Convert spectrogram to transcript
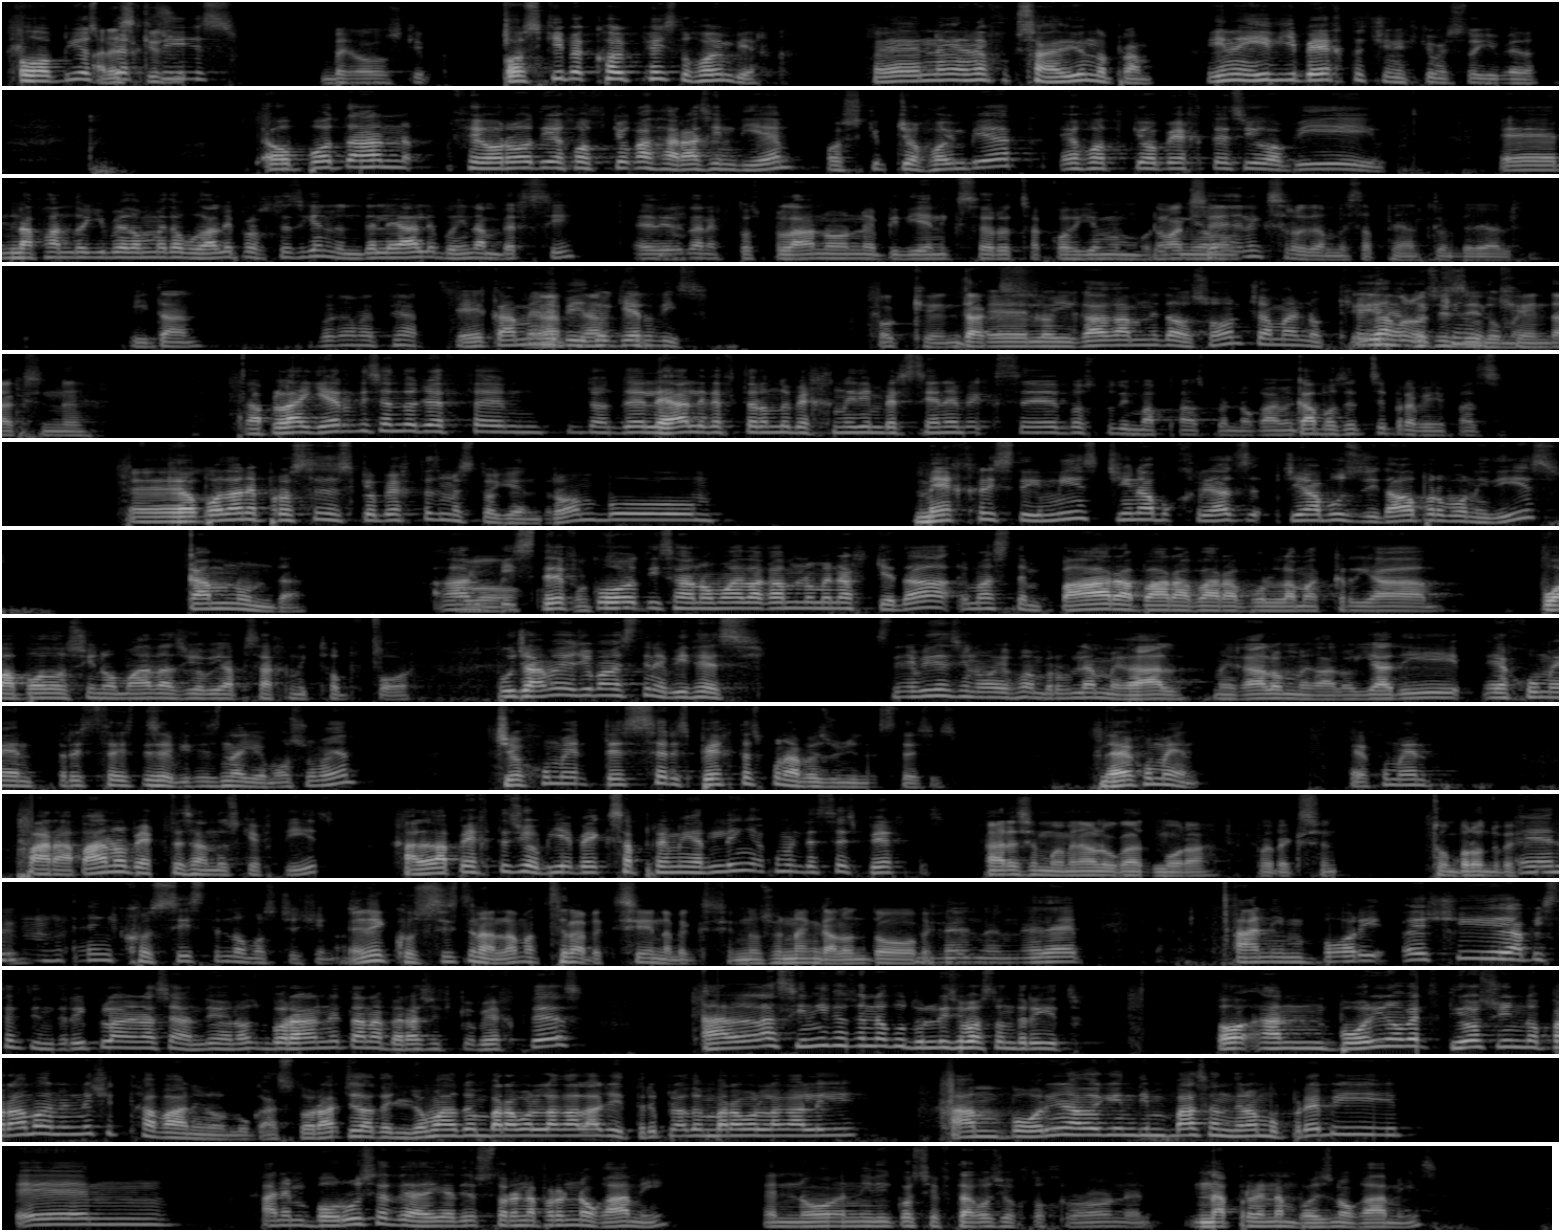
Ο οποίος Αρέσκει σου. παίχτης, Μπήκα το skip. ο Skip είναι copy-paste του Χόιμπιερκ. Δεν έχω ξαναδεί το πράγμα. Είναι οι ίδιοι παίχτες και είναι οι μες στο γήπεδο. Οπότε θεωρώ ότι έχω δύο καθαρά CDM, ο Skip και ο Χόιμπιερκ. Έχω δύο παίχτες οι οποίοι ε, να φάνε το γήπεδο με το κουδάλι προσθέσεις και τον Τέλε Άλλη που ήταν πέρσι. Ε, διότι ήταν εκτός πλάνων επειδή δεν ξέρω τσακώθηκε με Εντάξει, Μουρίνιο. δεν ξέρω ότι ήταν μέσα στα πέναλτι του Μπεριάλ. Ήταν. Αφού έκαμε πέναλτι. Έκαμε Ένα επειδή το πέναλτι. κέρδισε. Οκ, Ε, εντάξει. λογικά κάμνει τα οσόν και άμα είναι οκ, Είδαμε να το οκ, οκ, συζητούμε. εντάξει, ναι. Απλά κέρδισε το και θε, τον Τέλε Άλλη δεύτερον το παιχνίδι περσί έπαιξε δώσ' του τη μαπά να σπέρνω κάνει. Κάπως έτσι πρέπει η φάση. Ε, οπότε πρόσθεσες και ο παίχτες μες στο κέντρο που μέχρι στιγμής εκείνα που, χρειάζεται, εκείνα που ζητά ο προπονητής κάνουν τα. Αν Ω, πιστεύω οκ. ότι σαν ομάδα κάνουμε αρκετά, είμαστε πάρα πάρα πάρα πολλά μακριά που απόδοση ομάδας η οποία ψάχνει top 4. Που για μένα είπαμε στην επίθεση. Στην επίθεση νο- έχουμε πρόβλημα μεγάλο, μεγάλο, μεγάλο. Γιατί έχουμε τρεις θέσεις της επίθεσης να γεμώσουμε και έχουμε τέσσερις παίχτες που να παίζουν τις θέσεις. Να έχουμε, έχουμε παραπάνω παίχτες αν το σκεφτείς Αλλά παίχτες οι οποίοι παίξαν Premier League έχουμε τέσσερις παίχτες. Άρεσε μου εμένα ο Λουκάς Μωρά που έπαιξε. Τον πρώτο παιχνίδι. Είναι consistent όμως και εκείνος. Είναι consistent, αλλά άμα θέλει να παίξει, είναι να παίξει. Ενώ σου είναι ένα καλό το Ναι, παιχνίδι. Ναι, ναι. ρε. Αν μπορεί, έχει απίστευτη τρίπλα ένας εναντίον ενός, μπορεί αν ήταν να περάσει και ο παίχτες, αλλά συνήθως είναι να κουτουλήσει πάνω στον τρίτο. Ο- Αν μπορεί να βελτιώσει το πράγμα, δεν έχει ταβάνι ο Λούκας. Τώρα και τα τελειώματα του είναι πάρα πολλά καλά και η τρίπλα του είναι πάρα πολλά καλή. Αν μπορεί να δω και την πάσα την ώρα που πρέπει, εμ, αν μπορούσε δηλαδή, γιατί ως τώρα είναι να πρέπει να γάμει, ενώ είναι ήδη 27-28 χρόνων, ε, να πρέπει να μπορείς να γάμεις,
